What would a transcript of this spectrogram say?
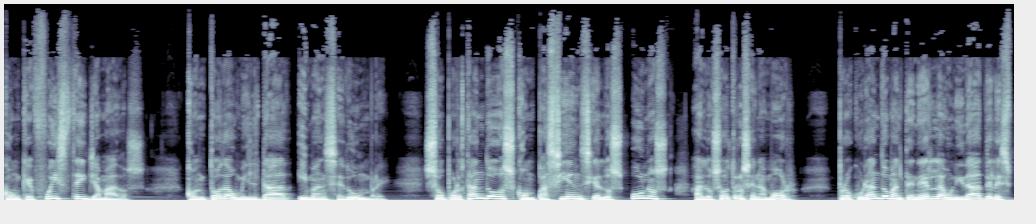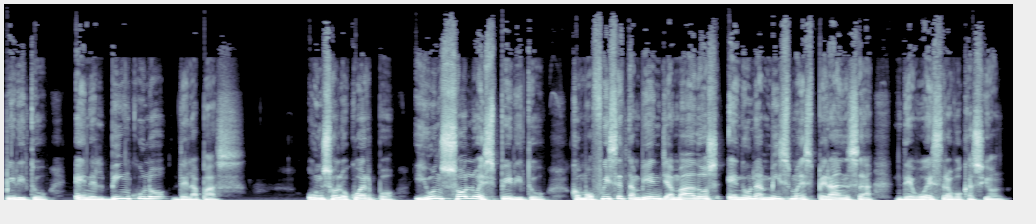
con que fuisteis llamados, con toda humildad y mansedumbre, soportándoos con paciencia los unos a los otros en amor, procurando mantener la unidad del Espíritu en el vínculo de la paz. Un solo cuerpo y un solo Espíritu, como fuiste también llamados en una misma esperanza de vuestra vocación.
